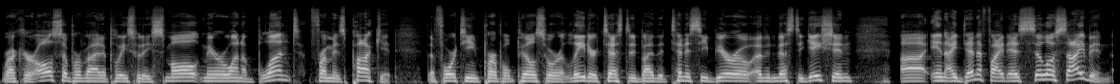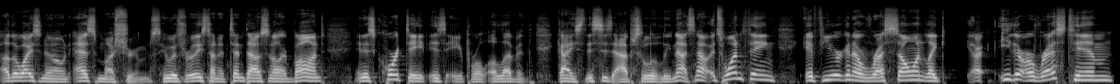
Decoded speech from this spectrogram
Rucker also provided police with a small marijuana blunt from his pocket. The 14 purple pills were later tested by the Tennessee Bureau of Investigation uh, and identified as psilocybin otherwise known as mushrooms, who was released on a $10,000 bond, and his court date is April 11th. Guys, this is absolutely nuts. Now, it's one thing if you're going to arrest someone, like Uh, either arrest him.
